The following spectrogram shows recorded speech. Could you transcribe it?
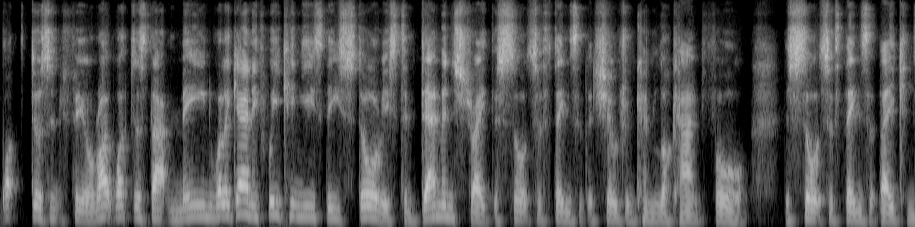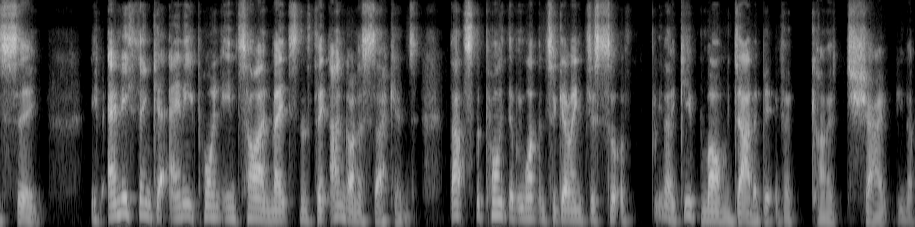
what doesn't feel right? What does that mean? Well, again, if we can use these stories to demonstrate the sorts of things that the children can look out for, the sorts of things that they can see. If anything at any point in time makes them think, hang on a second, that's the point that we want them to go and just sort of, you know, give mom, dad a bit of a kind of shout, you know,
